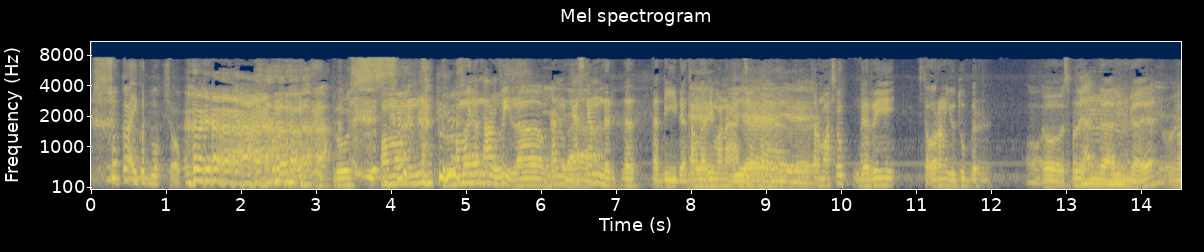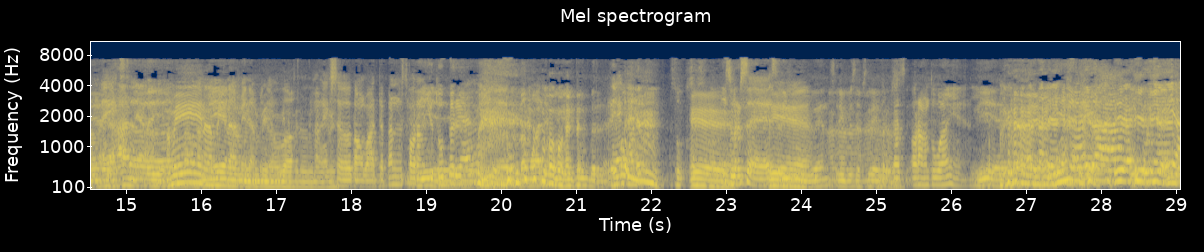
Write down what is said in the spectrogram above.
suka ikut workshop. Terus ngomongin ngomongin tentang terus. film kan Nah. Kes kan dari, da- tadi datang Iya, dari mana iya, aja kan iya. termasuk dari seorang youtuber Oh, seperti Anda Lingga ya. Bang Iya. Ehan ya. Iya. Amin amin amin amin ya Allah. Bang Excel Bang Wadap kan seorang Iya. youtuber kan Iya, Bang Wadid juga youtuber. Dia kok ada sukses. Iya. Sukses Iya. seribu kan, seribu subscriber. berkat orang tuanya Iya. Iya, iya, iya, iya. Iya,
